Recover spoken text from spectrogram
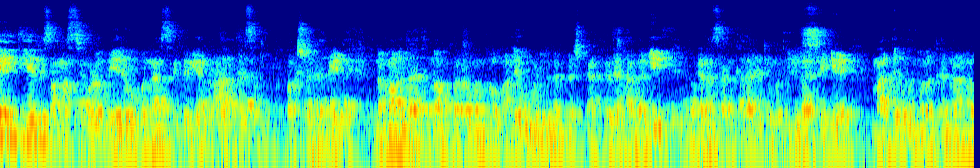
ರೀತಿಯಲ್ಲಿ ಸಮಸ್ಯೆಗಳು ಬೇರೆ ಉಪನ್ಯಾಸಕರಿಗೆ ಆದ್ಯ ಪಕ್ಷದಲ್ಲಿ ನಮ್ಮ ಅನುದಾನಿತ ನೌಕರರ ಒಂದು ಅಲೆ ಉಳಿವಿನ ಪ್ರಶ್ನೆ ಆಗ್ತದೆ. ಹಾಗಾಗಿ ಜನ ಸರ್ಕಾರಕ್ಕೆ ಮತ್ತು ಇಲಾಖೆಗೆ ಮಾಧ್ಯಮದ ಮೂಲಕ ನಾನು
